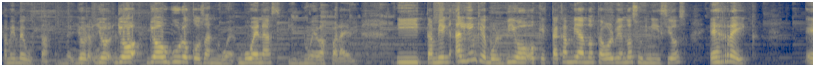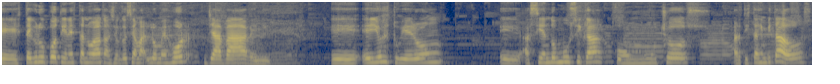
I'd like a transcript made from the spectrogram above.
A mí me gusta. Yo, yo, yo, yo auguro cosas buenas y nuevas para él. Y también alguien que volvió o que está cambiando, está volviendo a sus inicios, es Rake. Eh, este grupo tiene esta nueva canción que se llama Lo mejor ya va a venir. Eh, ellos estuvieron eh, haciendo música con muchos artistas invitados,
